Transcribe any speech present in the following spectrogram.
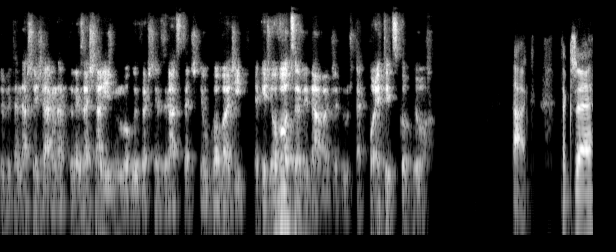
żeby te nasze ziarna, które zasialiśmy, mogły właśnie wzrastać, kiełkować i jakieś owoce wydawać, żeby już tak poetycko było. Tak, także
